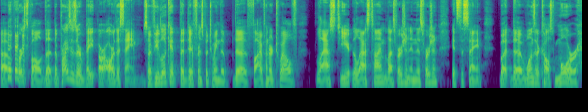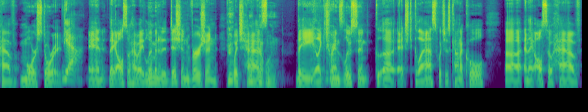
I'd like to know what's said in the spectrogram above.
uh, first of all, the the prices are ba- are are the same. So if you look at the difference between the the 512 last year, the last time, last version, and this version, it's the same. But the ones that cost more have more storage. Yeah, And they also have a limited edition version, which has the like translucent uh, etched glass, which is kind of cool. Uh, and they also have,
